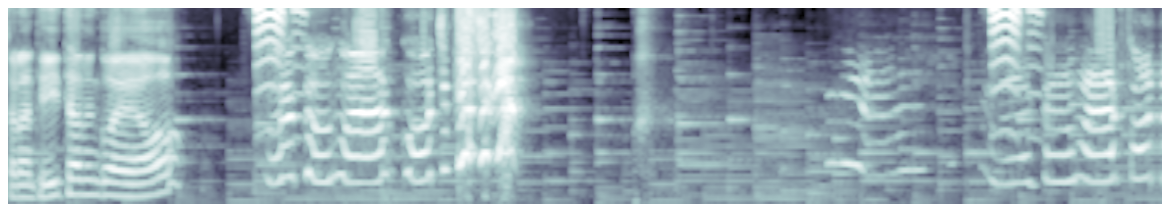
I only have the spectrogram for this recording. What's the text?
저랑 데이트하는 거예요. 무궁화 꽃이 폈습니다. 무궁화 꽃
